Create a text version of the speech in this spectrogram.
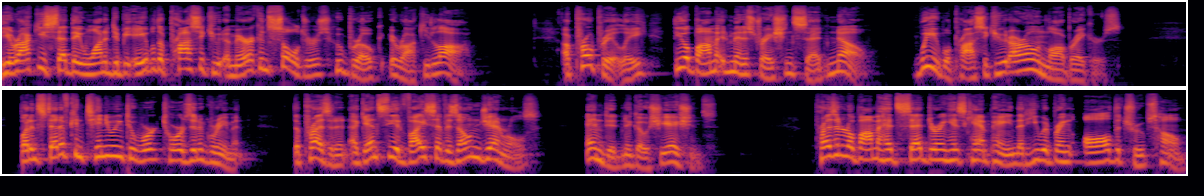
The Iraqis said they wanted to be able to prosecute American soldiers who broke Iraqi law. Appropriately, the Obama administration said no. We will prosecute our own lawbreakers. But instead of continuing to work towards an agreement, the president, against the advice of his own generals, ended negotiations. President Obama had said during his campaign that he would bring all the troops home.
